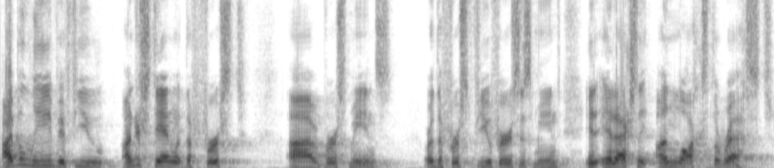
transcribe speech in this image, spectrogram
I believe if you understand what the first uh, verse means, or the first few verses mean, it, it actually unlocks the rest.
